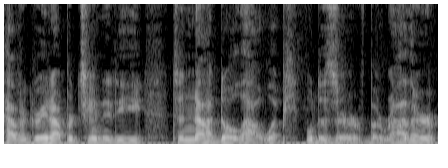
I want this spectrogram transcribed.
have a great opportunity to not dole out what people deserve, but rather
